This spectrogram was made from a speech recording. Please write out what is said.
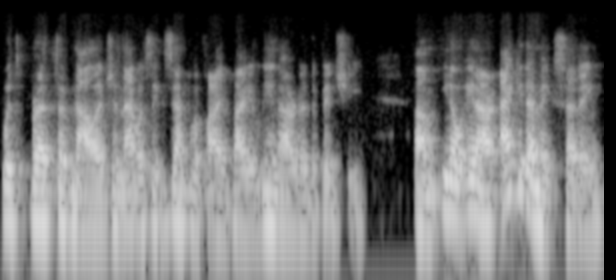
with breadth of knowledge, and that was exemplified by Leonardo da Vinci. Um, you know, in our academic setting,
